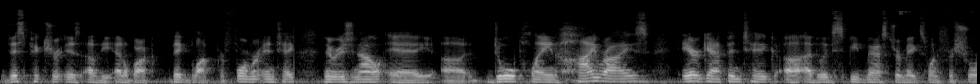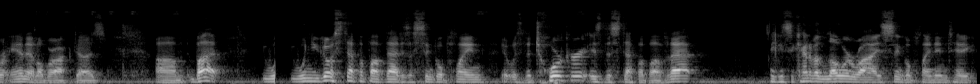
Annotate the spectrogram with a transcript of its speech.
This picture is of the Edelbrock Big Block Performer intake. There is now a uh, dual plane high rise air gap intake. Uh, I believe Speedmaster makes one for sure, and Edelbrock does. Um, but when you go step above that is a single plane. It was the Torker is the step above that. You can see kind of a lower rise single plane intake.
